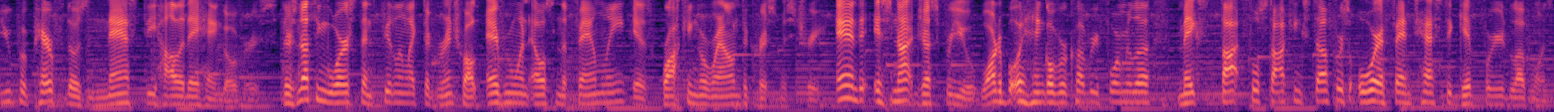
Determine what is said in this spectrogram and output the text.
you prepare for those nasty holiday hangovers. There's nothing worse than feeling like the Grinch while everyone else in the family is rocking around the Christmas tree. And it's not just for you. Waterboy Hangover Recovery Formula makes thoughtful stocking stuffers or a fantastic gift for your loved ones.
